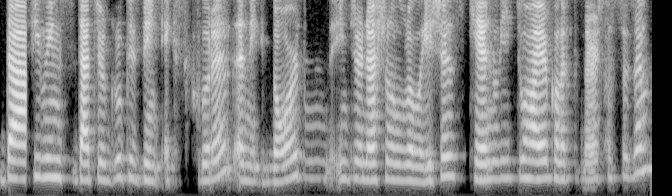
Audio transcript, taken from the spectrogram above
that feelings that your group is being excluded and ignored in international relations can lead to higher collective narcissism.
